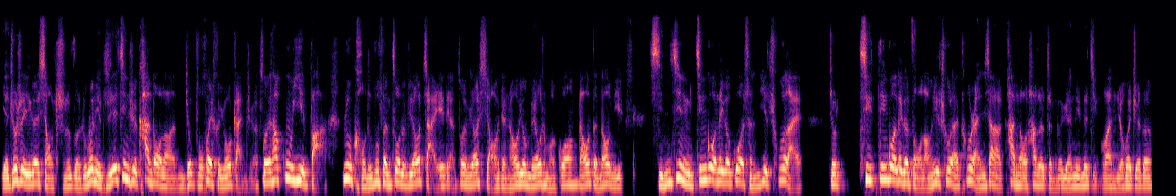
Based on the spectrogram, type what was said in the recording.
也就是一个小池子，如果你直接进去看到了，你就不会很有感觉，所以他故意把入口的部分做的比较窄一点，做的比较小一点，然后又没有什么光，然后等到你行进经过那个过程一出来，就经经过那个走廊一出来，突然一下看到它的整个园林的景观，你就会觉得。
